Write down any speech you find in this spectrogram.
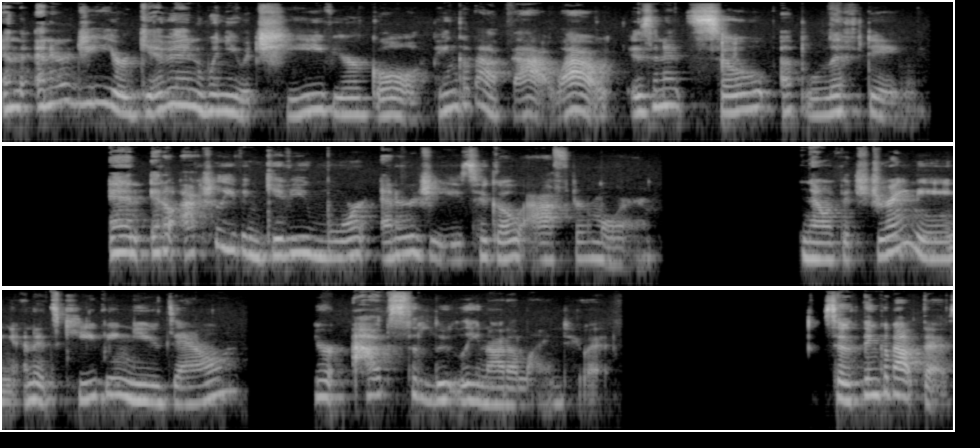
and the energy you're given when you achieve your goal. Think about that. Wow, isn't it so uplifting and it'll actually even give you more energy to go after more. Now, if it's draining and it's keeping you down, you're absolutely not aligned to it. So think about this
